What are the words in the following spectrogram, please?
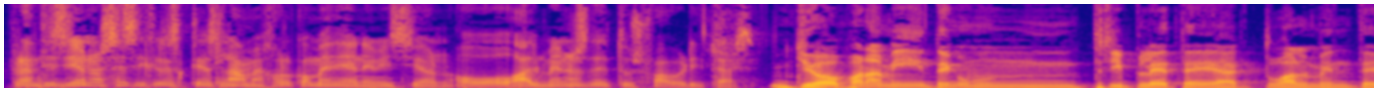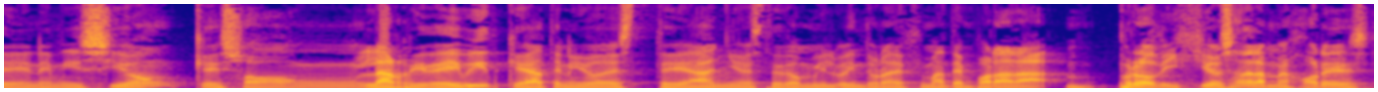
Francis, yo no sé si crees que es la mejor comedia en emisión o al menos de tus favoritas. Yo para mí tengo un triplete actualmente en emisión que son Larry David que ha tenido este año este 2020 una décima temporada prodigiosa, de las mejores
